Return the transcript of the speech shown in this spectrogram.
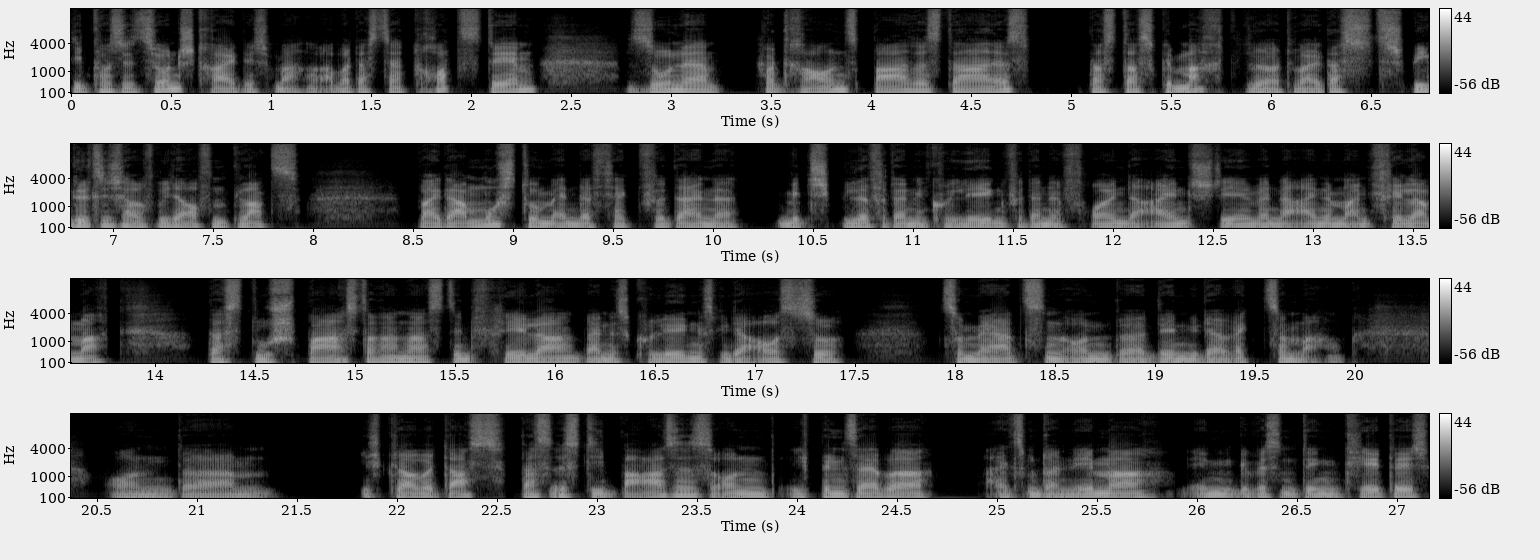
die Position streitig machen, aber dass da trotzdem so eine Vertrauensbasis da ist, dass das gemacht wird, weil das spiegelt sich auch wieder auf dem Platz. Weil da musst du im Endeffekt für deine Mitspieler, für deine Kollegen, für deine Freunde einstehen, wenn der eine mal einen Fehler macht, dass du Spaß daran hast, den Fehler deines Kollegen wieder auszumerzen und äh, den wieder wegzumachen. Und ähm, ich glaube, das, das ist die Basis und ich bin selber als Unternehmer in gewissen Dingen tätig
